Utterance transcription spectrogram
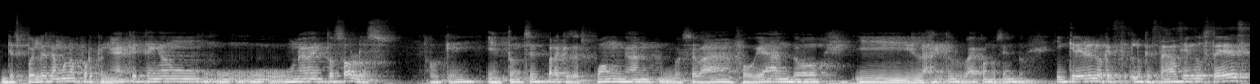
después les damos la oportunidad de que tengan un, evento solos. Ok. Y entonces para que se expongan, pues, se van fogueando y la gente los vaya conociendo. Increíble lo que, lo que están haciendo ustedes,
